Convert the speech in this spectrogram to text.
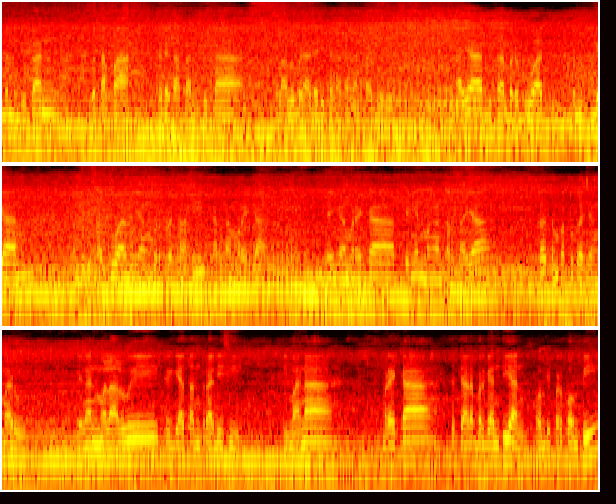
Menunjukkan betapa kedekatan kita selalu berada di tengah-tengah prajurit. Saya bisa berbuat demikian menjadi satuan yang berprestasi karena mereka. Sehingga mereka ingin mengantar saya ke tempat tugas yang baru dengan melalui kegiatan tradisi di mana mereka secara bergantian, kompi per kompi,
